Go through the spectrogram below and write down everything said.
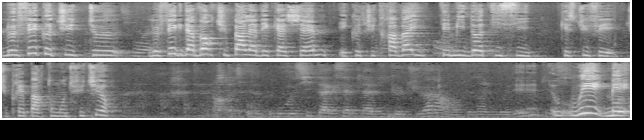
le fait que tu te, le fait que d'abord tu parles avec Hachem et que tu travailles tes midotes ici, qu'est-ce que tu fais? Tu prépares ton monde futur. Ou aussi tu acceptes la vie que tu as en faisant une doute. Oui, mais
